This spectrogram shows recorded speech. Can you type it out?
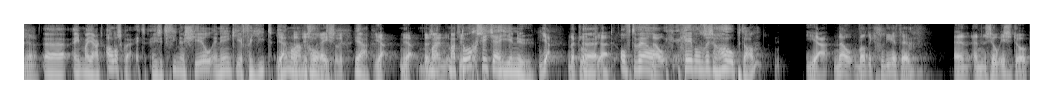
Ja. Eh, en, maar je raakt alles kwijt. En je zit financieel in één keer failliet, Ja, helemaal dat aan de is grond. vreselijk. Ja. Ja, ja. Er Maar, zijn maar natuurlijk- toch zit jij hier nu. Ja, dat klopt, ja. d- Oftewel, Nou- ge- geef ons eens hoop dan. Ja, nou, wat ik geleerd heb, en, en zo is het ook...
